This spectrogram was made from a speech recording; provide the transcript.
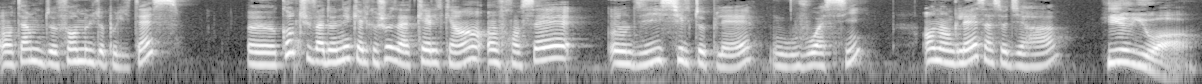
en termes de formules de politesse. Euh, quand tu vas donner quelque chose à quelqu'un, en français, on dit s'il te plaît ou voici. En anglais, ça se dira Here you are.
